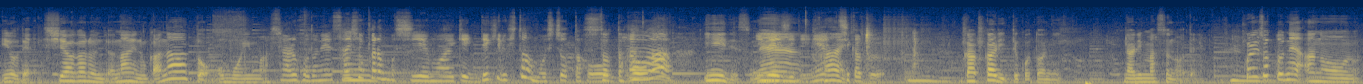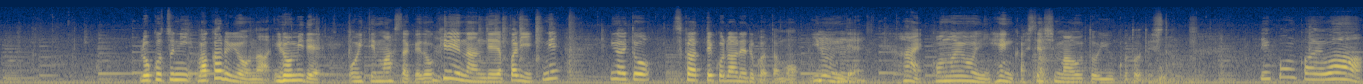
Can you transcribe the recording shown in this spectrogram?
色で仕上がるんじゃないのかなと思います。なるほどね。最初からもう CMYK にできる人はもうしちょった方がしとった方がいいですね。イメージにね、はい。近く、がっかりってことになりますので、これちょっとねあの露骨に分かるような色味で置いてましたけど、うん。綺麗なんでやっぱりね意外と使ってこられる方もいるんで、はい、このように変化してしまうということでした。で今回は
